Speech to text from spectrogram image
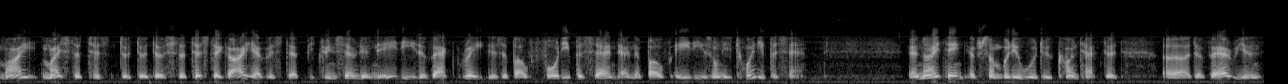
My my statistic, the, the, the, statistic I have is that between 70 and 80, the vac rate is about 40 percent, and above 80 is only 20 percent. And I think if somebody were to contact uh, the variant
